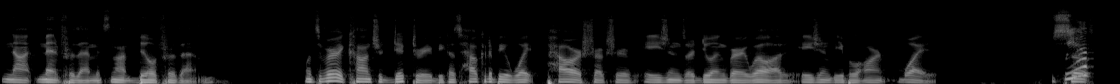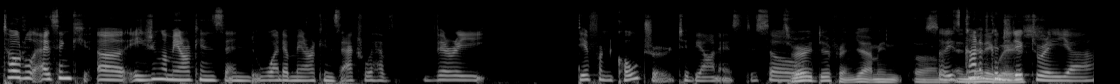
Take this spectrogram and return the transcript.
not meant for them. It's not built for them well, it's very contradictory because how could it be a white power structure if asians are doing very well and asian people aren't white we have total. I think uh, Asian Americans and white Americans actually have very different culture. To be honest, so it's very different yeah i mean um, so it's kind of many ways- contradictory. yeah,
